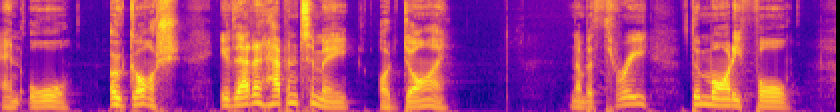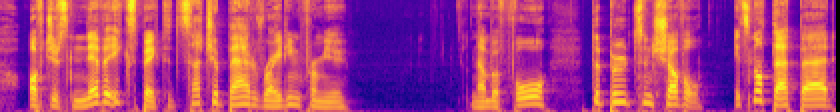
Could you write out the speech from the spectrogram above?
and awe. Oh gosh, if that had happened to me, I'd die. Number three, the mighty fall. I've just never expected such a bad rating from you. Number four, the boots and shovel. It's not that bad.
